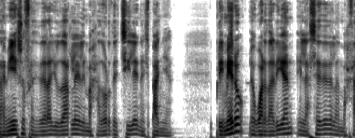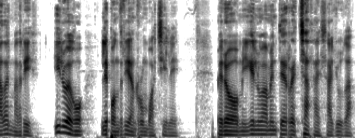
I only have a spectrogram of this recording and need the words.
También se ofrecerá ayudarle el embajador de Chile en España. Primero le guardarían en la sede de la embajada en Madrid y luego le pondrían rumbo a Chile. Pero Miguel nuevamente rechaza esa ayuda.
